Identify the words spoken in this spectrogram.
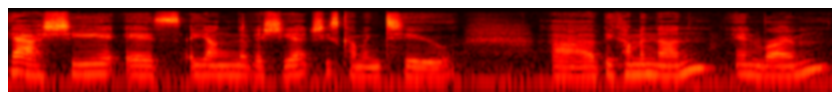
Yeah, she is a young novitiate. She's coming to uh, become a nun in Rome,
